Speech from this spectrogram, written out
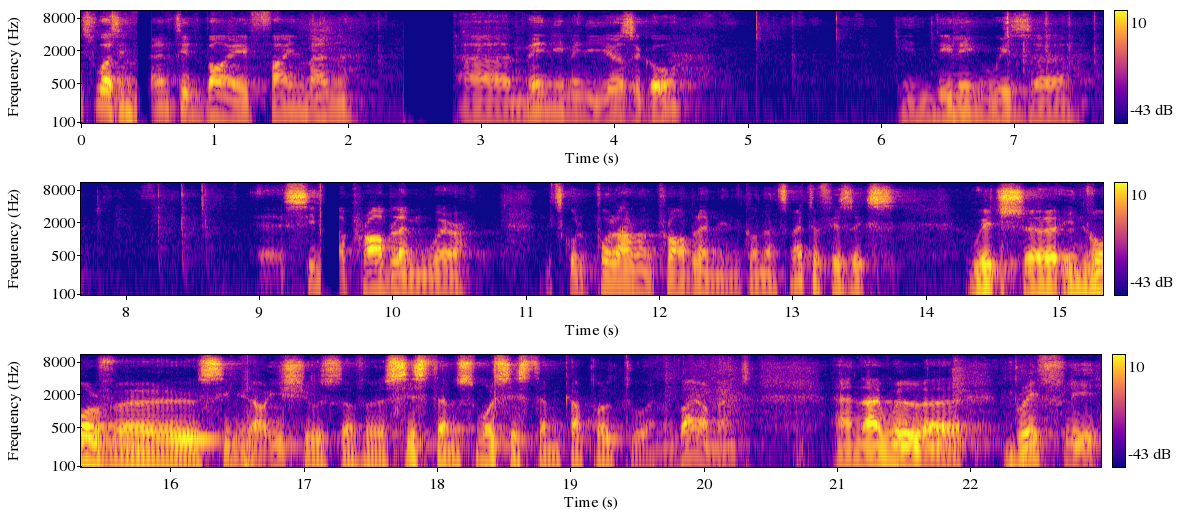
this was invented by Feynman uh, many, many years ago in dealing with uh, a similar problem where it's called Polaron problem in condensed matter physics, which uh, involve uh, similar issues of a system, small system coupled to an environment. And I will uh, briefly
